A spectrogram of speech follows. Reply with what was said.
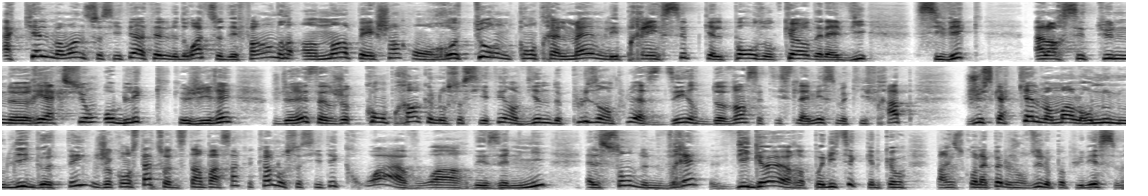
à quel moment une société a-t-elle le droit de se défendre en empêchant qu'on retourne contre elle-même les principes qu'elle pose au cœur de la vie civique? Alors, c'est une réaction oblique que j'irais. Je dirais, je comprends que nos sociétés en viennent de plus en plus à se dire, devant cet islamisme qui frappe, jusqu'à quel moment allons-nous nous ligoter? Je constate, soit dit en passant, que quand nos sociétés croient avoir des ennemis, elles sont d'une vraie vigueur politique, quelque, par ce qu'on appelle aujourd'hui le populisme.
